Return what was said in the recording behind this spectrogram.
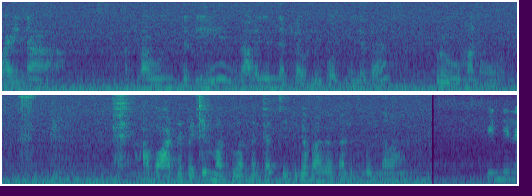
పైన అట్లా ఉంటుంది. నాలుగైదు అట్లా ఉండిపోతుంది కదా. ఇప్పుడు మనం ఆ వాటర్ పెట్టి మొత్తం అంతా కలిసేట్టుగా బాగా కలుపుకుందాం. పిండిల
